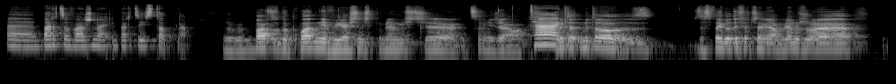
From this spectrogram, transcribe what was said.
e, bardzo ważna i bardzo istotna. Żeby bardzo dokładnie wyjaśnić programiście, co nie działa. Tak, My to, my to z, ze swojego doświadczenia wiem, że y,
